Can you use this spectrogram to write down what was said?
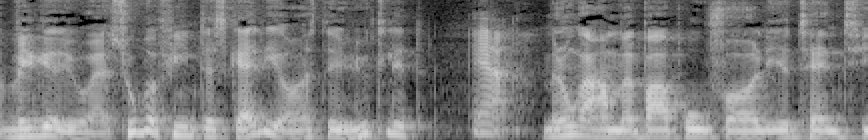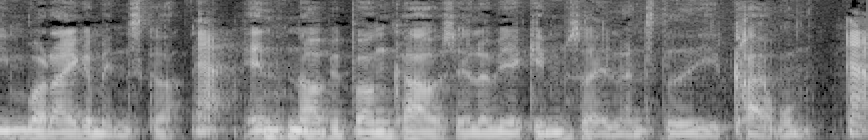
hvilket jo er super fint, det skal de også, det er hyggeligt. Ja. Men nogle gange har man bare brug for lige at tage en time, hvor der ikke er mennesker. Ja. Enten oppe i bunkhouse, eller ved at gemme sig et eller andet sted i et grævrum. ja,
